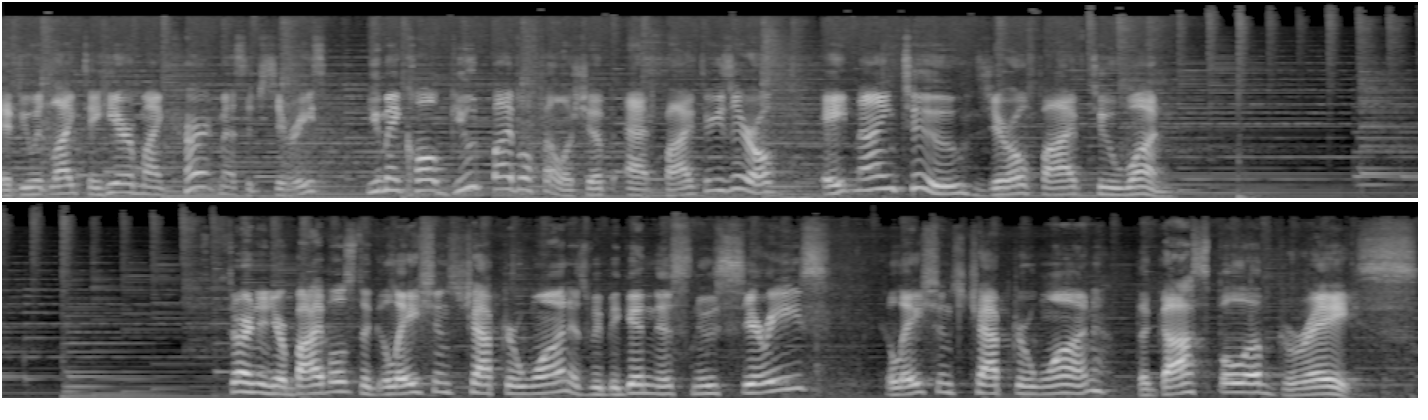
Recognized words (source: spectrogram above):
If you would like to hear my current message series, you may call Butte Bible Fellowship at 530 892 0521. Turn in your Bibles to Galatians chapter 1 as we begin this new series. Galatians chapter 1, the gospel of grace.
